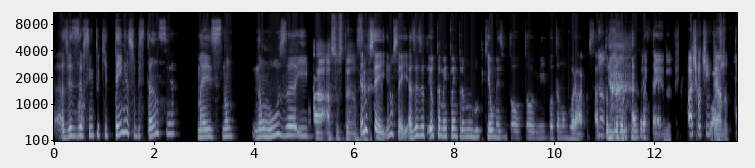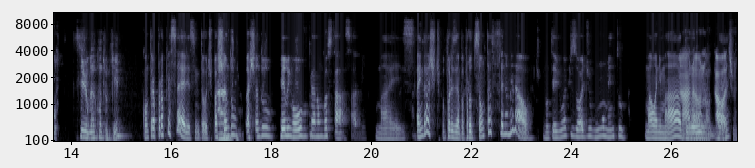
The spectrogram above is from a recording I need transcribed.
às vezes eu sinto que tem a substância, mas não, não usa e A, a sustância. Eu não sei, eu não sei. Às vezes eu, eu também tô entrando num loop que eu mesmo tô, tô me botando num buraco, sabe? Não, tô me jogando contra a série. Acho que eu te Eu entendo. Por- Você jogando contra o quê? Contra a própria série, assim. Tô, tipo, Ah, achando, sim. achando pelo em ovo pra não gostar, sabe? Mas ainda acho, tipo, por exemplo, a produção tá fenomenal. Não teve um episódio, um momento mal animado. Ah, não, ou, não, tá né? ótimo.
